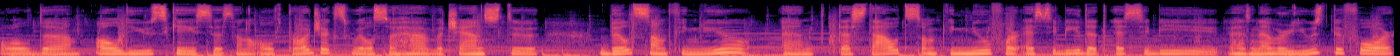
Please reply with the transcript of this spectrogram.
all the old use cases and old projects. We also have a chance to build something new and test out something new for SEB that SEB has never used before.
